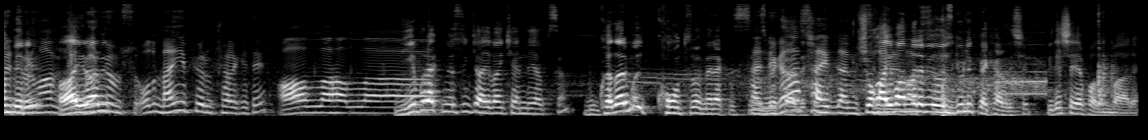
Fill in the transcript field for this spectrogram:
beri. oynatıyorum abi. Hayır abi. musun? Oğlum ben yapıyorum şu hareketi. Allah Allah. Niye bırakmıyorsun ki hayvan kendi yapsın? Bu kadar mı kontrol meraklısınız Sen be ne kadar kardeşim? sahiplenmişsin Şu hayvanlara bir özgürlük be kardeşim. Bir de şey yapalım bari.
